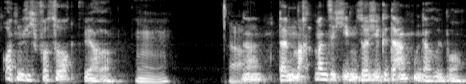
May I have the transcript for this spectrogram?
ordentlich versorgt wäre. Mhm. Ja. Ja, dann macht man sich eben solche Gedanken darüber.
